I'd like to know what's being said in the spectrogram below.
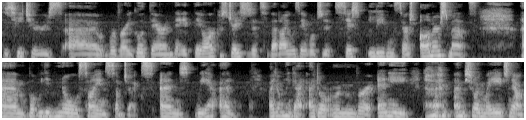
the teachers uh, were very good there, and they, they orchestrated it so that I was able to sit leaving cert honours maths. Um, but we did no science subjects, and we had I don't think I, I don't remember any, I'm showing my age now,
